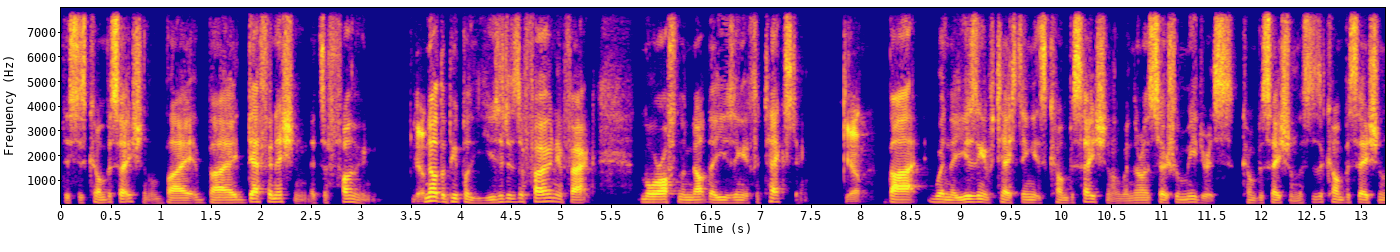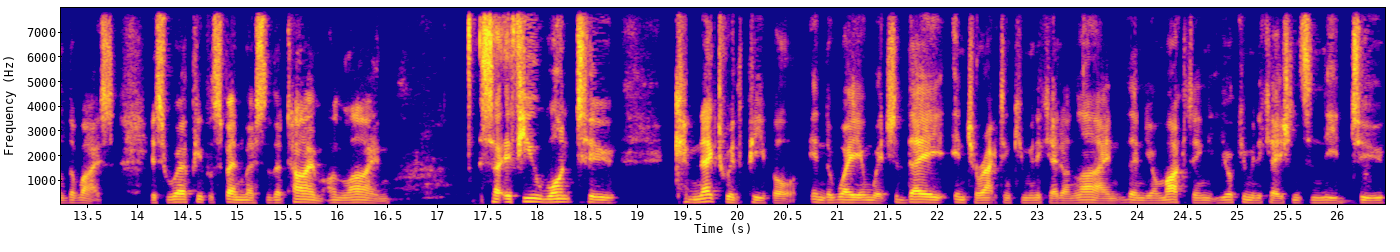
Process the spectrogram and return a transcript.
This is conversational by by definition. It's a phone. Yep. Not that people use it as a phone. In fact, more often than not, they're using it for texting. Yep. But when they're using it for testing, it's conversational. When they're on social media, it's conversational. This is a conversational device. It's where people spend most of their time online. So if you want to connect with people in the way in which they interact and communicate online, then your marketing, your communications need to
